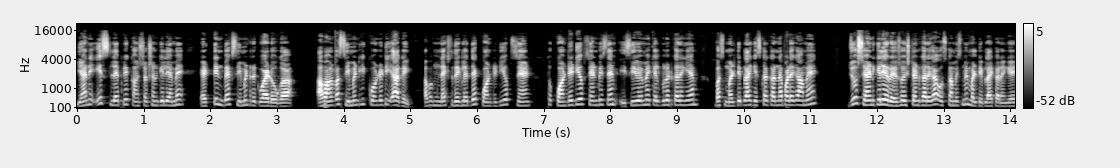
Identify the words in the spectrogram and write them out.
यानी इस स्लैब के कंस्ट्रक्शन के लिए हमें 18 बैग सीमेंट रिक्वायर्ड होगा। अब हमारे पास सीमेंट की क्वांटिटी आ गई। अब हम नेक्स्ट देख लेते हैं क्वांटिटी ऑफ़ सैंड तो क्वांटिटी ऑफ़ सैंड भी सेम इसी वे में कैलकुलेट करेंगे हम। बस मल्टीप्लाई किसका करना पड़ेगा हमें? जो सैंड के लिए रेशो स्टैंड करेगा, उसका हम इसमें मल्टीप्लाई करेंगे।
